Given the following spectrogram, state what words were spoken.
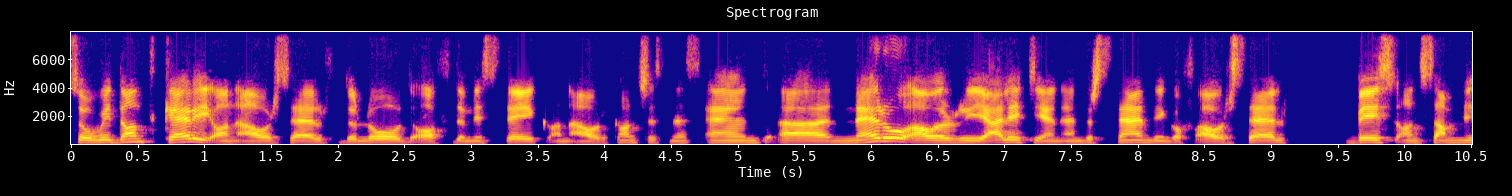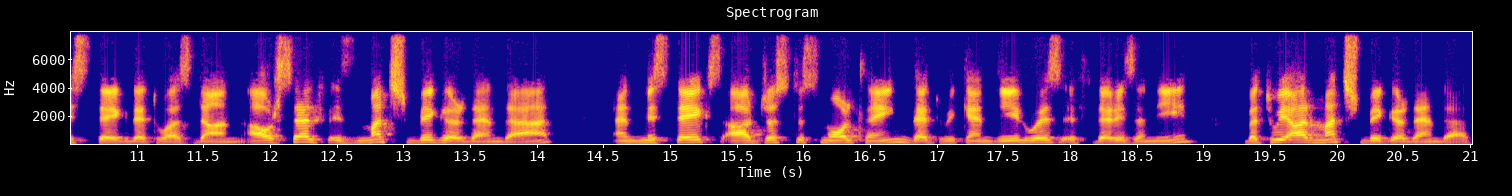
So we don't carry on ourselves the load of the mistake on our consciousness and uh, narrow our reality and understanding of ourselves based on some mistake that was done. Ourself is much bigger than that. And mistakes are just a small thing that we can deal with if there is a need. But we are much bigger than that.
